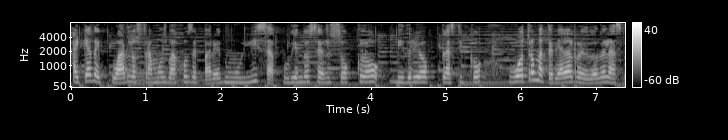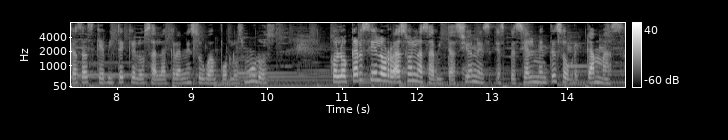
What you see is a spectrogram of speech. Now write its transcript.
hay que adecuar los tramos bajos de pared muy lisa, pudiendo ser zoclo, vidrio, plástico u otro material alrededor de las casas que evite que los alacranes suban por los muros. Colocar cielo raso en las habitaciones, especialmente sobre camas.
